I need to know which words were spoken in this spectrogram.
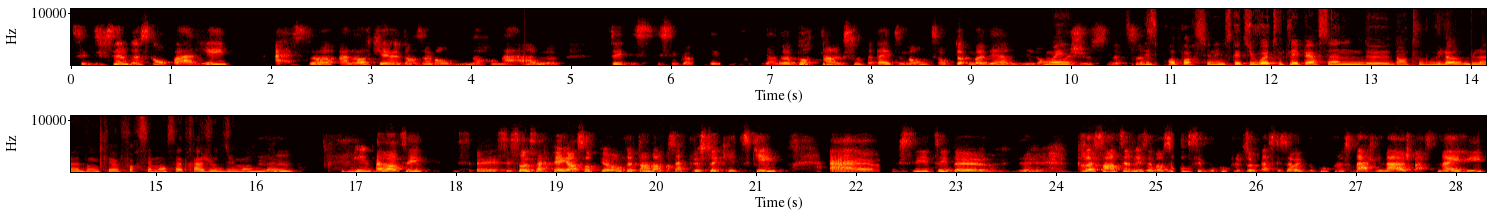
c'est difficile de se comparer à ça, alors que dans un monde normal, c'est comme il n'y en a pas tant que ça, peut-être, du monde qui sont top modèles, mais là, on voit juste de ça. C'est proportionné, parce que tu vois toutes les personnes de, dans tout le globe, là, donc euh, forcément, ça te rajoute du monde. Mm-hmm. Alors, tu sais, euh, c'est ça, ça fait en sorte qu'on a tendance à plus se critiquer, à aussi, tu sais, de, ressentir les émotions, c'est beaucoup plus dur parce que ça va être beaucoup plus par image, par smiley,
